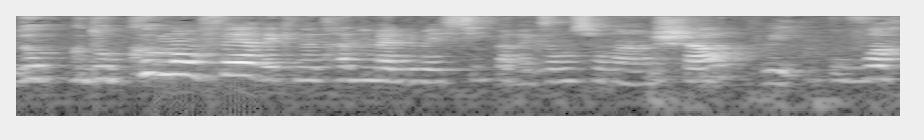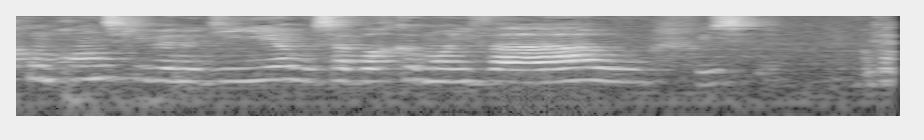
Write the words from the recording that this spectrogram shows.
Donc, donc, comment on fait avec notre animal domestique, par exemple, si on a un chat, Oui. pour pouvoir comprendre ce qu'il veut nous dire, ou savoir comment il va, ou... Ben,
